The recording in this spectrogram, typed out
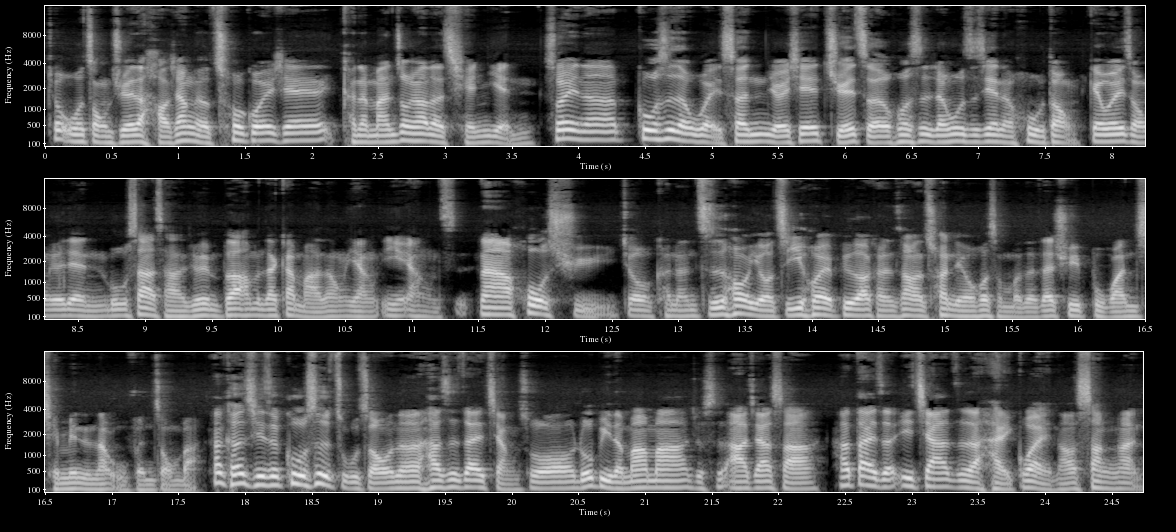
就我总觉得好像有错过一些可能蛮重要的前言，所以呢，故事的尾声有一些抉择或是人物之间的互动，给我一种有点无煞煞，有点不知道他们在干嘛那种样一样。样子，那或许就可能之后有机会，比如说可能上了串流或什么的，再去补完前面的那五分钟吧。那可是其实故事主轴呢，它是在讲说卢比的妈妈就是阿加莎，她带着一家子的海怪，然后上岸，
